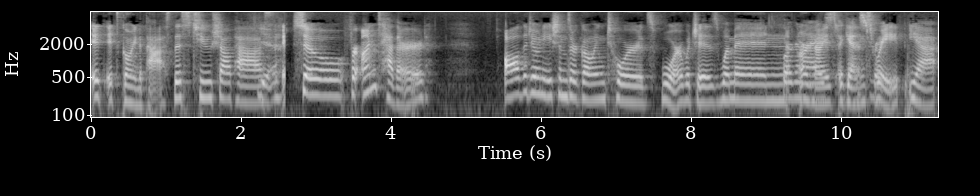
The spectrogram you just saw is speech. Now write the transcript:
it, it's going to pass. This too shall pass. Yeah. So for Untethered, all the donations are going towards war, which is women Organized organized, against, against rape. Yeah,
